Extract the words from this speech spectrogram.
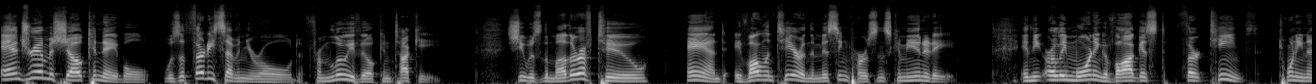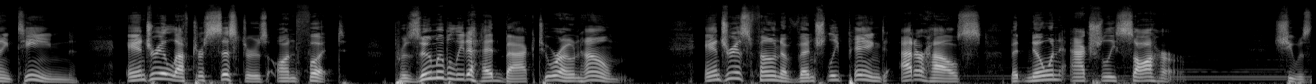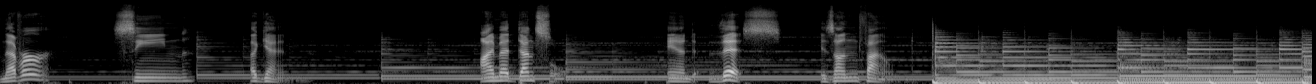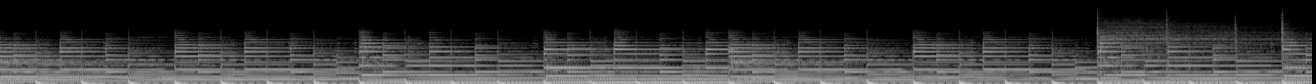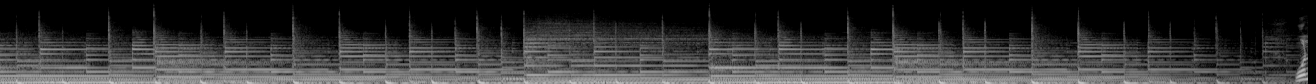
Andrea Michelle Knabel was a 37 year old from Louisville, Kentucky. She was the mother of two and a volunteer in the missing persons community. In the early morning of August 13th, 2019, Andrea left her sisters on foot, presumably to head back to her own home. Andrea's phone eventually pinged at her house, but no one actually saw her. She was never seen again. I'm Ed Dentzel, and this is Unfound.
